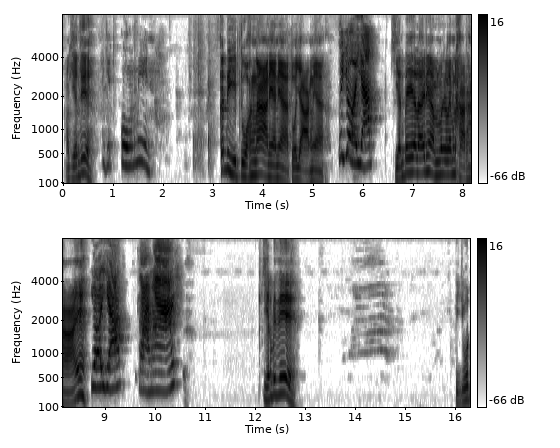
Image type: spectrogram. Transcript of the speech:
เอาเขียนที่เย็ดโกมินก็ดีตัวข้างหน้าเนี่ยเนี่ยตัวอย่างเนี่ยก็ยอยักษ์เขียนไปอะไรเนี่ยมันอะไรมันขาดหาย ยอยักษ์กาหาย เขียนไปสิ ปิยุทธ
